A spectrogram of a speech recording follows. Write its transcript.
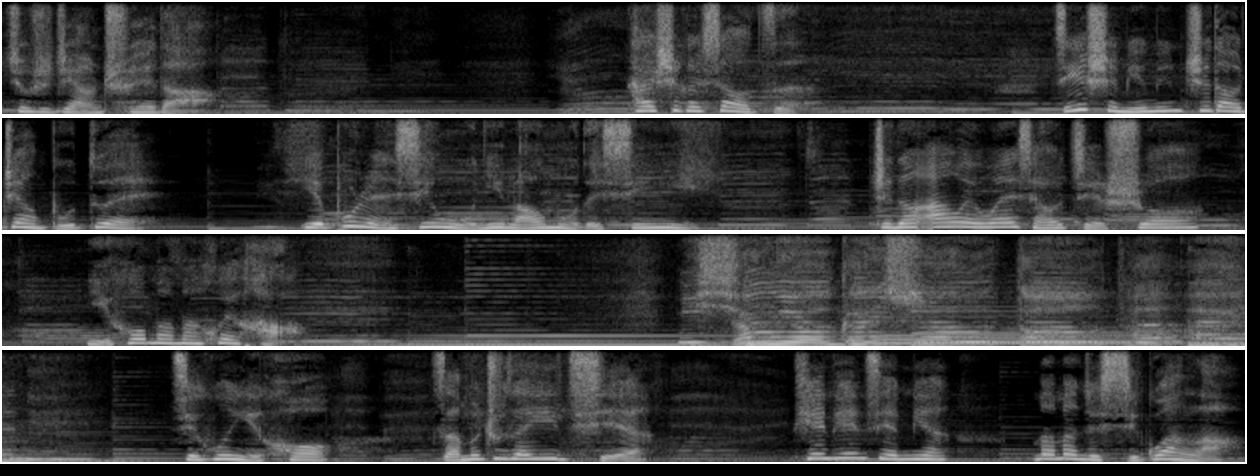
就是这样吹的。他是个孝子。即使明明知道这样不对，也不忍心忤逆老母的心意，只能安慰歪小姐说：“以后慢慢会好。”你想要感受到他爱结婚以后，咱们住在一起，天天见面，慢慢就习惯了。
